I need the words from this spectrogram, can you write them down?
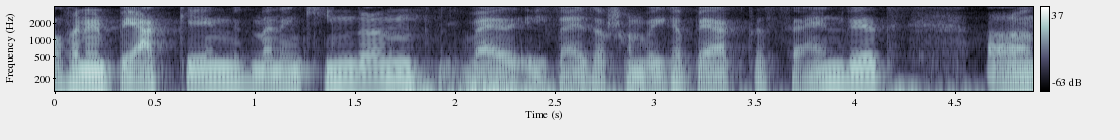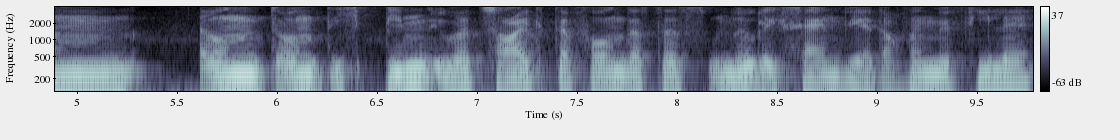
auf einen Berg gehen mit meinen Kindern. Ich weiß, ich weiß auch schon, welcher Berg das sein wird. Ähm, und, und ich bin überzeugt davon, dass das möglich sein wird, auch wenn mir viele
